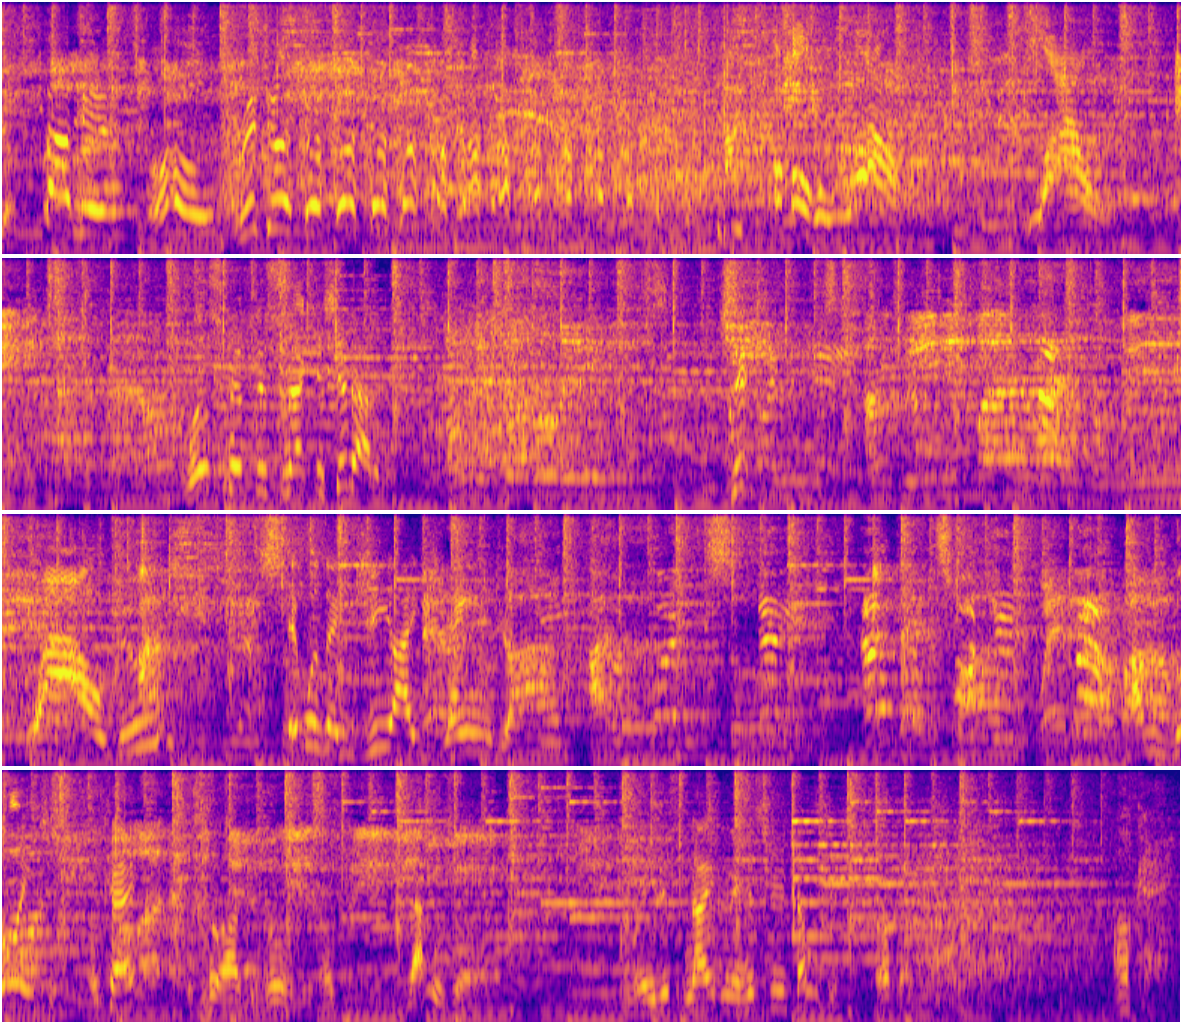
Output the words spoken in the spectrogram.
go. About here. Uh-oh. Richard. oh, wow. Wow. Will Smith just smacked the shit out of him. Wow, dude. It was a G.I. Jane jump. I'm going to, okay? Okay. That was the greatest night in the history of television. Okay. Okay.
